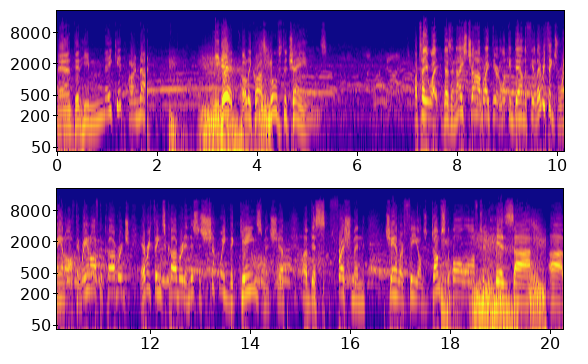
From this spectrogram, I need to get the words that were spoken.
And did he make it or not? He did. Holy Cross moves the chains. I'll tell you what, does a nice job right there looking down the field. Everything's ran off. They ran off the coverage. Everything's covered, and this is showing the gamesmanship of this freshman Chandler Fields. Dumps the ball off to his uh, uh,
